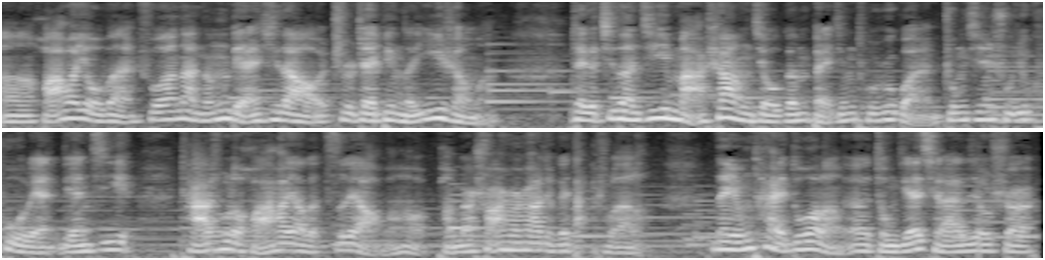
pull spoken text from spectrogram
嗯，华华又问说：“那能联系到治这病的医生吗？”这个计算机马上就跟北京图书馆中心数据库连连机，查出了华华要的资料，然后旁边刷刷刷就给打出来了。内容太多了，呃，总结起来的就是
